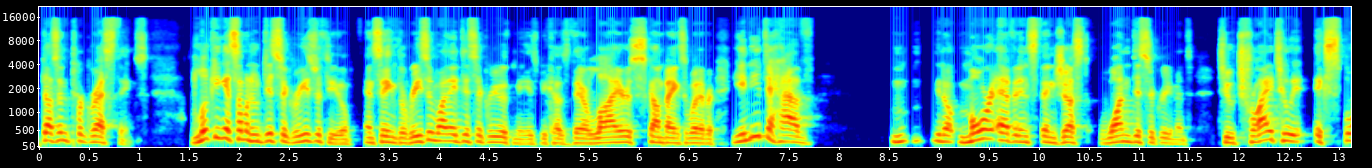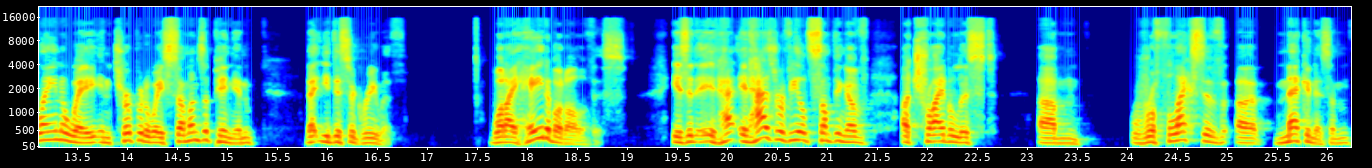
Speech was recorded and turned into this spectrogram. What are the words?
doesn't progress things looking at someone who disagrees with you and saying the reason why they disagree with me is because they're liars, scumbags, or whatever. You need to have you know more evidence than just one disagreement to try to explain away, interpret away someone's opinion that you disagree with. What I hate about all of this is that it ha- it has revealed something of a tribalist um, reflexive uh, mechanism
